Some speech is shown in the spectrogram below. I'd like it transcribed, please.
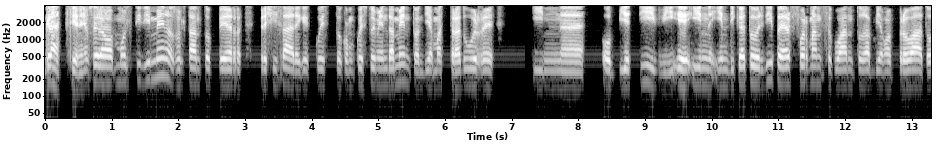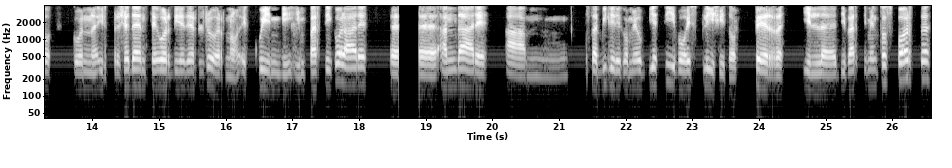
Grazie, ne userò molti di meno soltanto per precisare che questo, con questo emendamento andiamo a tradurre in eh, obiettivi e in indicatori di performance quanto abbiamo approvato con il precedente ordine del giorno e quindi in particolare eh, andare a mh, mm, stabilire come obiettivo esplicito per il Dipartimento Sport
